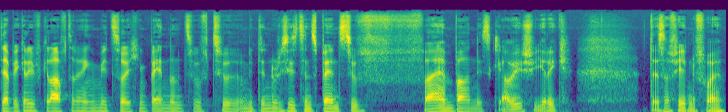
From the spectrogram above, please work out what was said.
der Begriff Krafttraining mit solchen Bändern zu, zu mit den Resistance Bands zu vereinbaren, ist, glaube ich, schwierig. Das auf jeden Fall.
